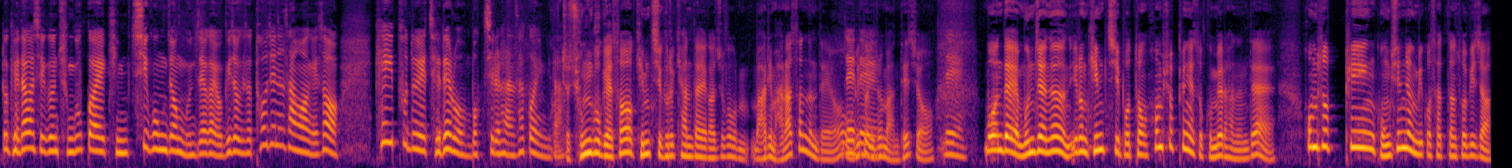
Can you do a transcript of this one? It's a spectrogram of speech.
또 게다가 지금 중국과의 김치 공정 문제가 여기저기서 터지는 상황에서 K푸드에 제대로 먹칠을 한 사건입니다. 그렇죠. 중국에서 김치 그렇게 한다 해가지고 말이 많았었는데요. 네네. 우리도 네. 이러면 안 되죠. 네. 뭐 근데 문제는 이런 김치 보통 홈쇼핑에서 구매를 하는데 홈쇼핑 공신력 믿고 샀던 소비자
